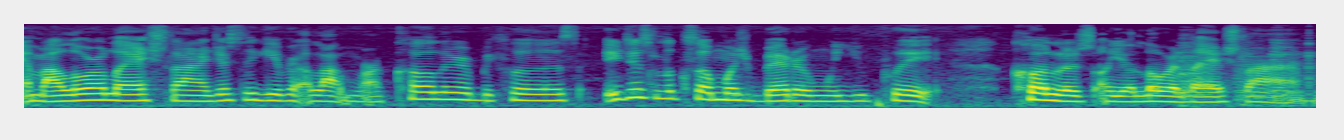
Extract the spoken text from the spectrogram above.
and my lower lash line just to give it a lot more color because it just looks so much better when you put colors on your lower lash line.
